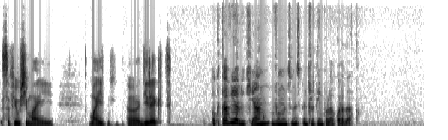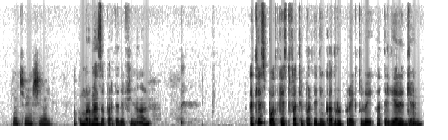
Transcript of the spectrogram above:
să fiu și mai mai uh, direct. Octavia Lucian, vă mulțumesc pentru timpul acordat. Mulțumim și noi. Acum urmează partea de final. Acest podcast face parte din cadrul proiectului Ateliere Gen,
